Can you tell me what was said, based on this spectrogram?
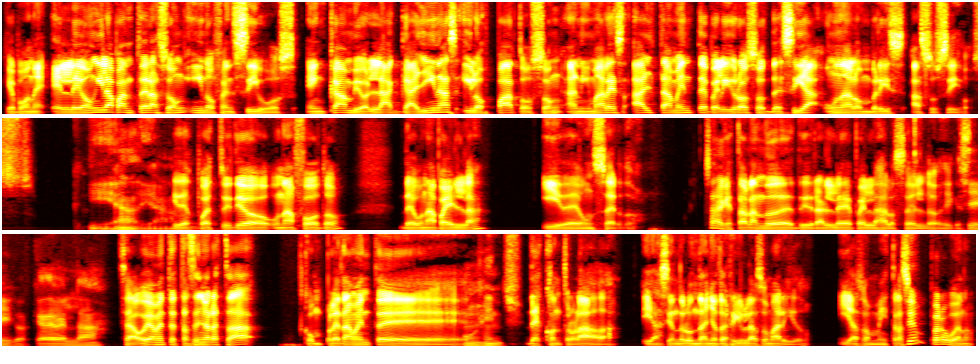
que pone: El león y la pantera son inofensivos. En cambio, las gallinas y los patos son animales altamente peligrosos, decía una lombriz a sus hijos. Y después tuiteó una foto de una perla y de un cerdo. ¿Sabes? Que está hablando de tirarle perlas a los cerdos. Y que sí. Chicos, que de verdad. O sea, obviamente esta señora está completamente Un descontrolada y haciéndole un daño terrible a su marido y a su administración. Pero bueno,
